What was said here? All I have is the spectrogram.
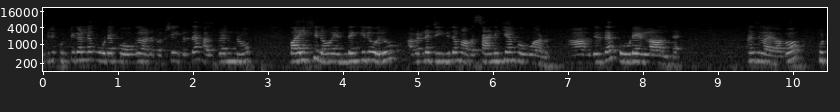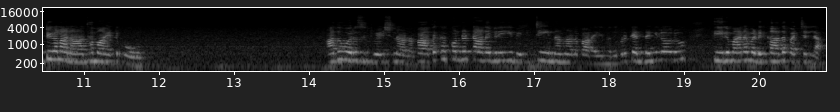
ഇവർ കുട്ടികളുടെ കൂടെ പോവുകയാണ്. പക്ഷെ ഇവരുടെ ഹസ്ബൻഡിനോ വൈഫിനോ എന്തെങ്കിലും ഒരു അവരുടെ ജീവിതം അവസാനിക്കാൻ പോവുകയാണ്. ആ ഇവരുടെ കൂടെയുള്ള ആളുടെ. മനസ്സിലായോ? അപ്പോൾ കുട്ടികൾ അനാഥമായിട്ട് പോകും. അതും ഒരു സിറ്റുവേഷൻ ആണ്. അപ്പൊ അതൊക്കെ കൊണ്ടിട്ടാണ് ഇവർ ഈ വെയിറ്റ് ചെയ്യുന്നതെന്നാണ് പറയുന്നത്. ഇവർക്ക് എന്തെങ്കിലും ഒരു തീരുമാനം എടുക്കാതെ പറ്റില്ല.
